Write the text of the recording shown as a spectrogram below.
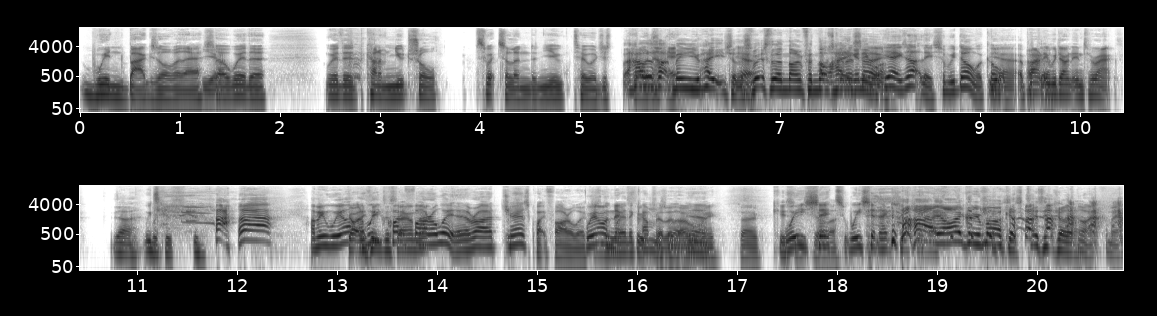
windbags over there. Yeah. So we're the we're the kind of neutral Switzerland, and you two are just. But how does at that it. mean you hate each other? Yeah. Switzerland known for not was gonna hating say. anyone. Yeah, exactly. So we don't. We're cool. Yeah, apparently Okay. we don't interact. Yeah. We Which is, I mean, we are. Are we to quite far that? away? There are chairs quite far away. We are of the next the to each cameras other, work, though, yeah. aren't we? So Kiss We each sit. other. We sit next to each Hi, other. I agree with Marcus. Kiss each other. All right, come here.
